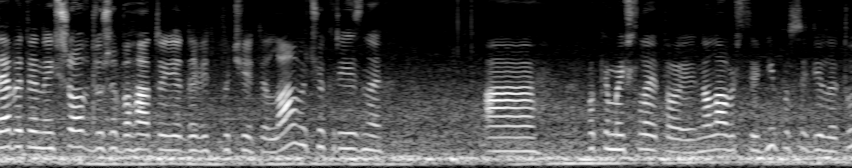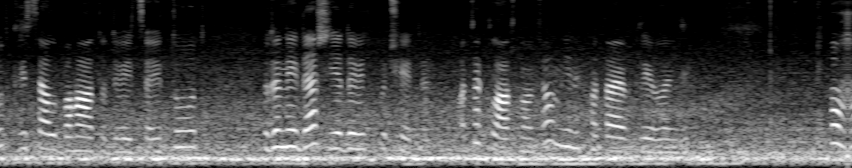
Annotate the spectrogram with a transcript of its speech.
де би ти не йшов, дуже багато є де відпочити. Лавочок різних. А поки ми йшли, то на лавочці одні посиділи, тут крісел багато, дивіться, і тут. Куди не йдеш, є де відпочити. Оце класно, цього мені не вистачає в Клівленді. Ох.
